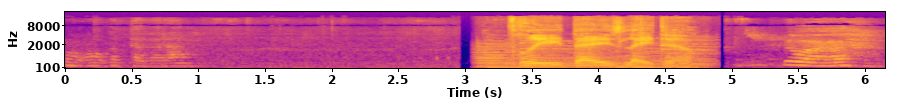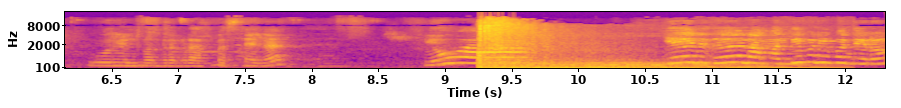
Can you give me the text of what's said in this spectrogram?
ಹೋಗತ್ತಾಗ ಆರಾಮ್. Three days later. ಯವ್ವ ಊರಿಂದ ಬಂದ್ರ ಕಡೆ ಯವ್ವ? ಏನಿದು? ನಾ ಮಂದಿ ಮನೆಗೆ ಬಂದೇನು?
